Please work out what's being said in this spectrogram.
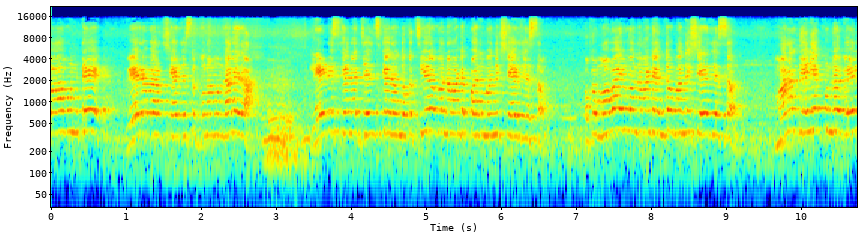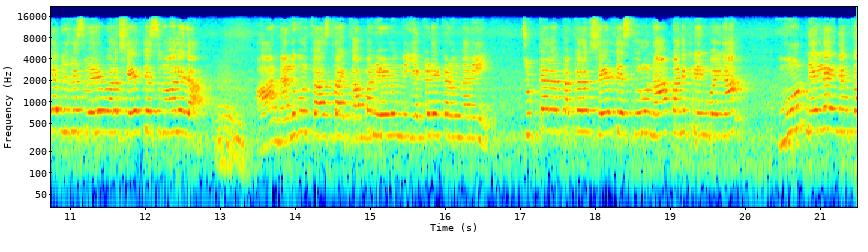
బాగుంటే వేరే వాళ్ళకి షేర్ చేస్తే గుణం ఉందా లేదా? లేడీస్ కైనా జెంట్స్ కైనా ఉంది. ఒక చీర కొన్నామంటే పది మందికి షేర్ చేస్తాం. ఒక మొబైల్ కొన్నామంటే ఎంతో మందికి షేర్ చేస్తాం. మనకు తెలియకుండా వేరే బిజినెస్ వేరే వాళ్ళకి షేర్ చేస్తున్నావా లేదా? ఆ నలుగురు కాస్త కంపెనీ ఏడుంది ఎక్కడెక్కడ ఉందని చుట్టాల పక్కన షేర్ చేసుకురు. నా పనికి నేను పోయినా మూడు నెలలు అయినాక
